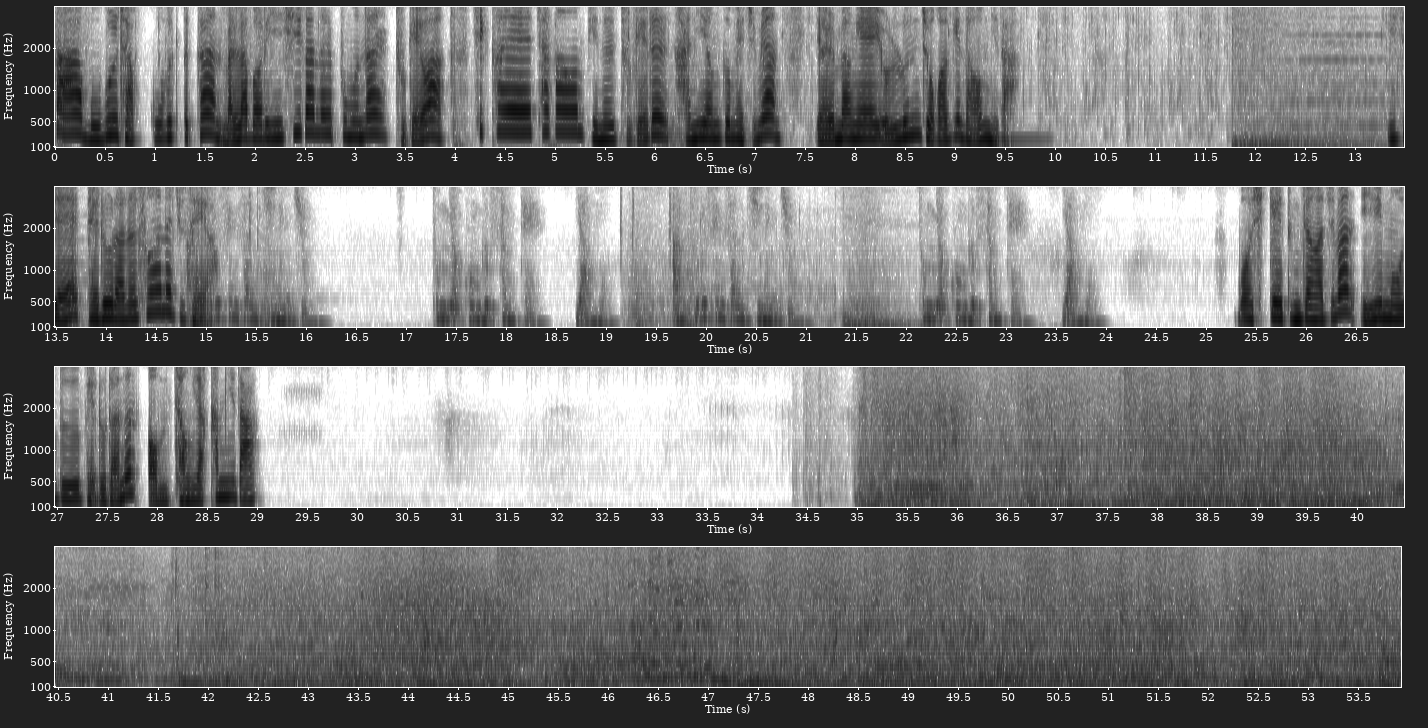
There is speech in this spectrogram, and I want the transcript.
아까 몹을 잡고 획득한 말라버린 시간을 품은 알두 개와 시카의 차가운 비늘 두 개를 간이 연금해주면 열망의 연룬 조각이 나옵니다. 이제 베루라를 소환해주세요. 안토르 생산 진행 중 동력 공급 상태 양호 안토르 생산 진행 중 동력 공급 상태 양호 멋있게 등장하지만 1인 모드 베루라는 엄청 약합니다.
